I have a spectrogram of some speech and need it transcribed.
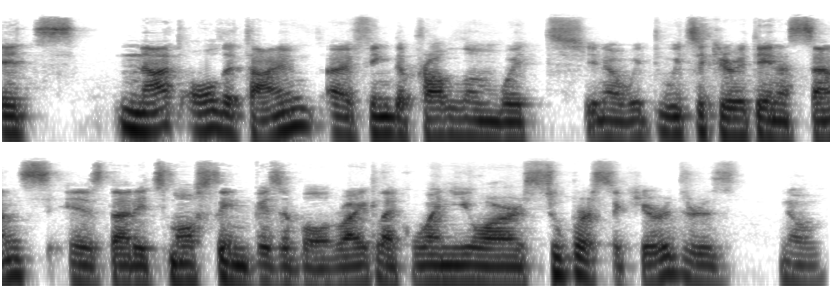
it's not all the time. I think the problem with you know with, with security in a sense is that it's mostly invisible right? Like when you are super secure there's you know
